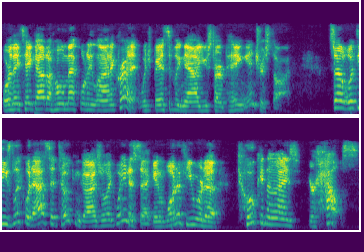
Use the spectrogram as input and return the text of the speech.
or they take out a home equity line of credit, which basically now you start paying interest on. So what these liquid asset token guys are like, wait a second, what if you were to tokenize your house?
